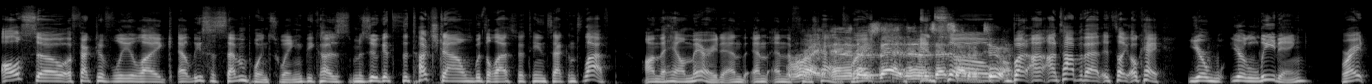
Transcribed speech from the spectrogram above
also effectively like at least a seven point swing because Mizzou gets the touchdown with the last 15 seconds left on the hail mary to end and and the right. first half. And then right? there's that. And there's that so, side of it too. But on, on top of that, it's like okay, you're you're leading, right?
